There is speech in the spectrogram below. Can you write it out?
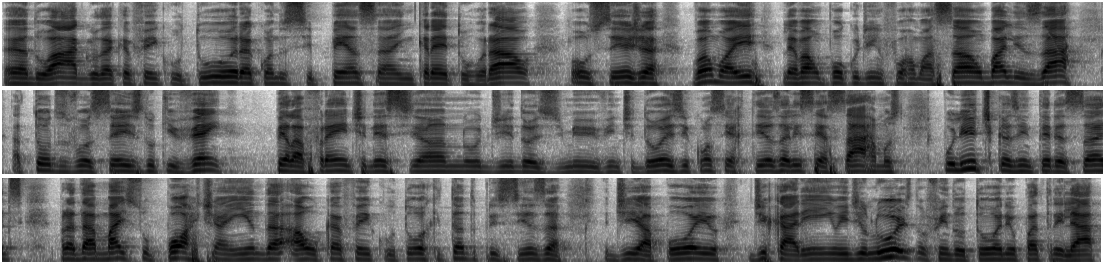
é, do agro, da cafeicultura, quando se pensa em crédito rural. Ou seja, vamos aí levar um pouco de informação, balizar a todos vocês do que vem pela frente nesse ano de 2022 e com certeza alicerçarmos políticas interessantes para dar mais suporte ainda ao cafeicultor que tanto precisa de apoio, de carinho e de luz no fim do túnel para trilhar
